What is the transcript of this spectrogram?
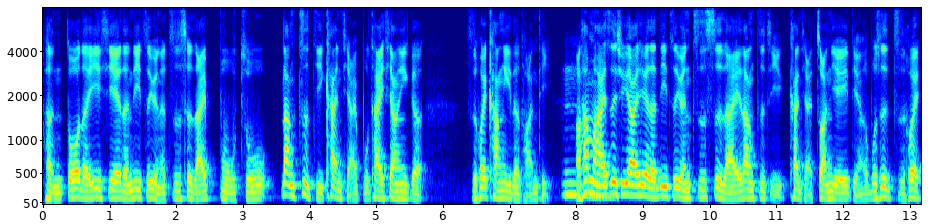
很多的一些人力资源的知识来补足，让自己看起来不太像一个只会抗议的团体。嗯，啊，他们还是需要一些人力资源知识来让自己看起来专业一点，而不是只会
